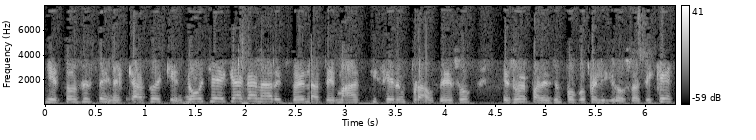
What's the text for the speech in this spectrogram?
Y entonces en el caso de que no llegue a ganar, entonces las demás hicieron fraude. Eso, eso me parece un poco peligroso. Así que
